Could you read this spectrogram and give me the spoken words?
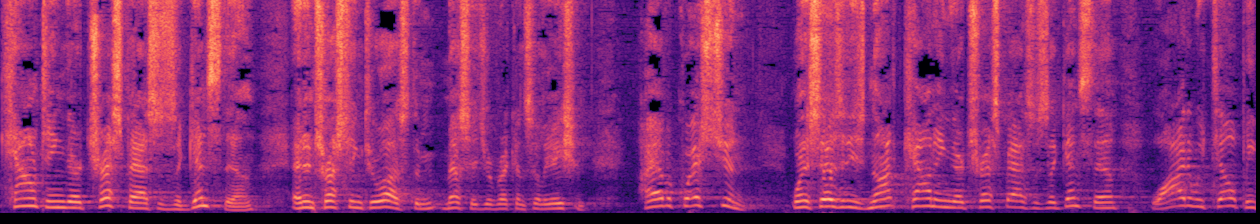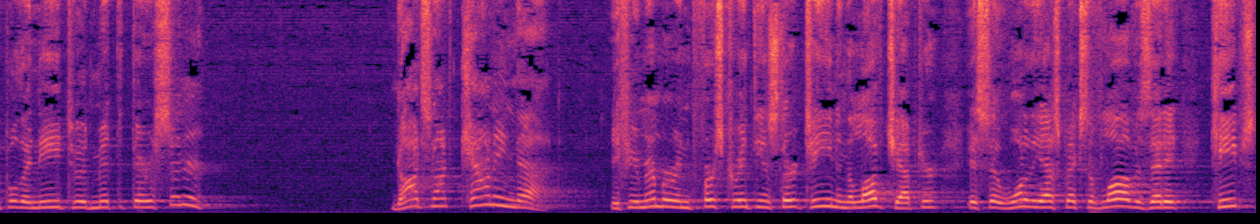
counting their trespasses against them and entrusting to us the message of reconciliation. I have a question. When it says that he's not counting their trespasses against them, why do we tell people they need to admit that they're a sinner? God's not counting that. If you remember in 1 Corinthians 13 in the love chapter, it said one of the aspects of love is that it keeps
